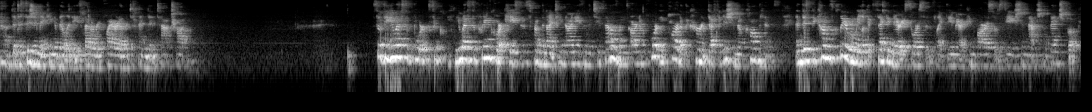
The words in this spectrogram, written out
uh, the decision-making abilities that are required of a defendant at trial. So the US, US, Supreme Court cases from the 1990s and the 2000s are an important part of the current definition of competence. And this becomes clear when we look at secondary sources like the American Bar Association National Bench Book.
